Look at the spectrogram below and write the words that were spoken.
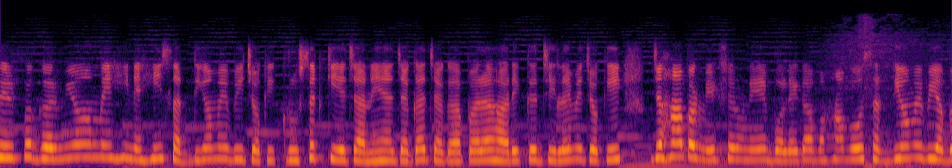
सिर्फ़ गर्मियों में ही नहीं, सर्दियों में भी जो कि क्रूसेट किए जाने हैं जगह जगह पर, हर एक ज़िले में जो कि जहाँ परमेश्वर उन्हें बोलेगा, वहाँ वो सर्दियों में भी अब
